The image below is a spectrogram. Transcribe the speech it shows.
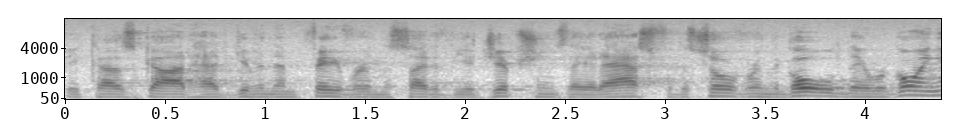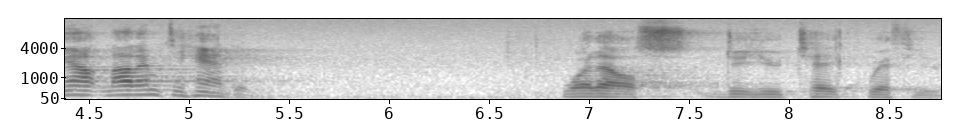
because God had given them favor in the sight of the Egyptians. They had asked for the silver and the gold. They were going out not empty handed. What else do you take with you?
